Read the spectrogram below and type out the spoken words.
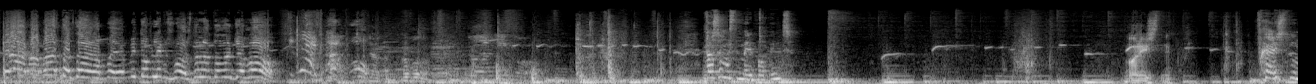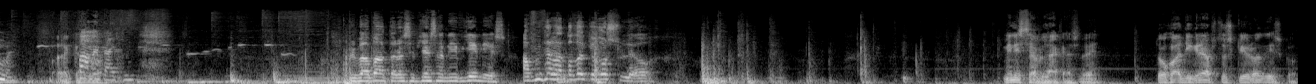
Έλα, παπά, το τώρα, μην το βλέπεις μόνος, θέλω να το δω κι εγώ. Από εδώ. Δώσε μας τη Mary Poppins. Ορίστε. Ευχαριστούμε. Παρακαλώ. Πάμε, Τάκη. Ρε μπαμπά, τώρα σε πιάσαν οι ευγένειες. Αφού ήθελα να το δω κι εγώ σου λέω. Μην είσαι βλάκας, ρε. Το έχω αντιγράψει στο σκληρό δίσκο.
